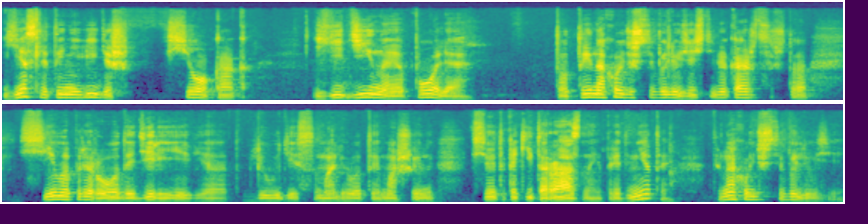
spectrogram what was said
если ты не видишь все как единое поле, то ты находишься в иллюзии. Если тебе кажется, что сила природы, деревья, люди, самолеты, машины, все это какие-то разные предметы, ты находишься в иллюзии.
